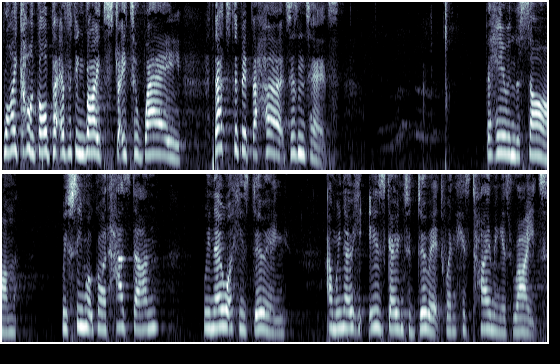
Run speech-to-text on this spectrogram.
Why can't God put everything right straight away? That's the bit that hurts, isn't it? But here in the psalm, we've seen what God has done, we know what he's doing, and we know he is going to do it when his timing is right.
